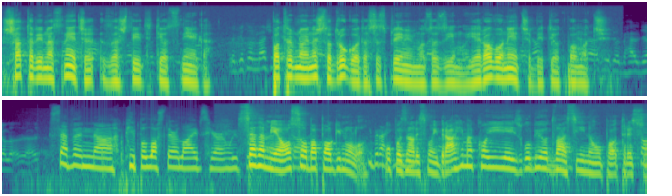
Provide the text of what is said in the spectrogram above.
Šatori nas neće zaštititi od snijega. Potrebno je nešto drugo da se spremimo za zimu, jer ovo neće biti od pomoći. Uh, Sedam je osoba poginulo. Upoznali smo Ibrahima koji je izgubio dva sina u potresu.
